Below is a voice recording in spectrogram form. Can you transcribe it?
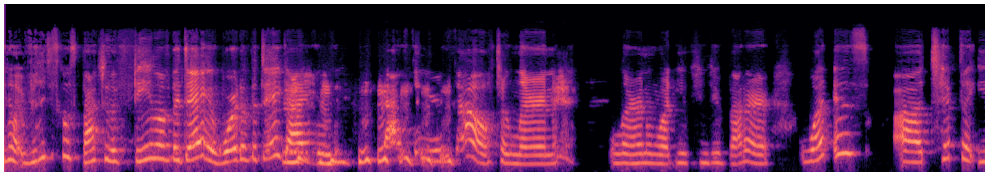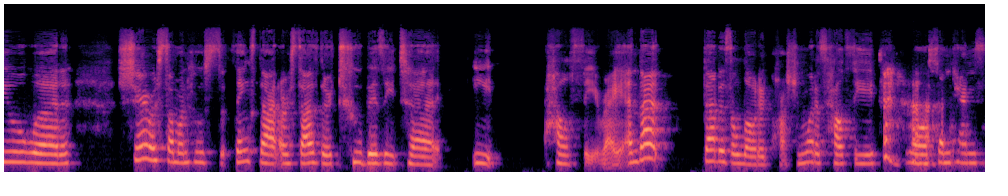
know it really just goes back to the theme of the day, word of the day, guys. Invest in yourself to learn learn what you can do better. What is a tip that you would share with someone who thinks that or says they're too busy to eat healthy, right? And that that is a loaded question. What is healthy? You know, sometimes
